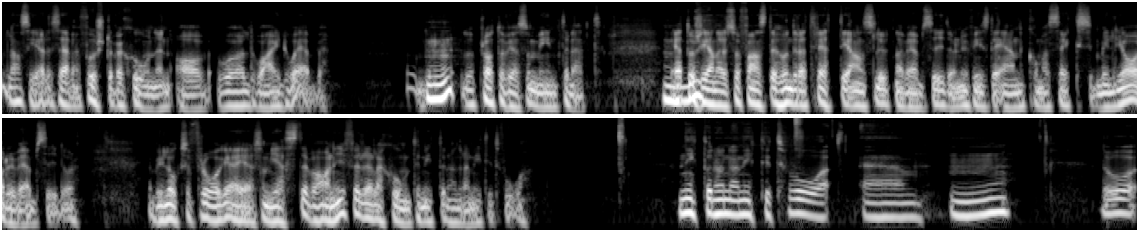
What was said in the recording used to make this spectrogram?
lanserades även första versionen av World Wide Web. Mm. Då, då pratar vi alltså om internet. Mm. Ett år senare så fanns det 130 anslutna webbsidor. Nu finns det 1,6 miljarder webbsidor. Jag vill också fråga er som gäster, vad har ni för relation till 1992? 1992? Eh, mm, då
